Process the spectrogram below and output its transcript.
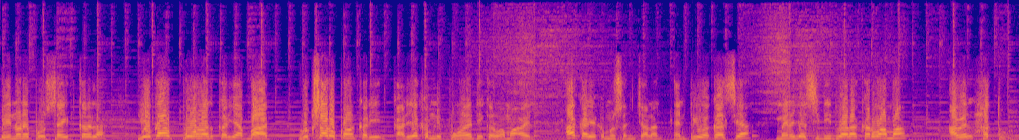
બહેનોને પ્રોત્સાહિત કરેલા યોગા પૂર્ણ કર્યા બાદ વૃક્ષારોપણ કરી કાર્યક્રમની પૂર્ણતિ કરવામાં આવેલ. આ કાર્યક્રમનું સંચાલન એનપી વઘાસિયા મેનેજર સીડી દ્વારા કરવામાં આવેલ હતું.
